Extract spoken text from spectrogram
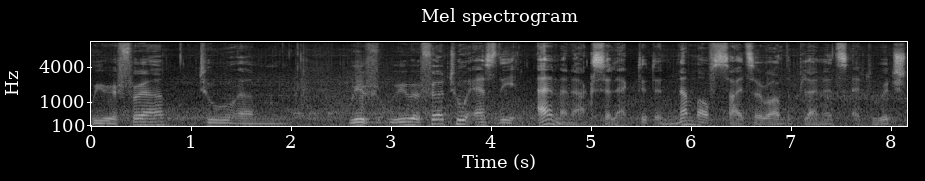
we refer to um, we, we refer to as the Almanac selected a number of sites around the planets at which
